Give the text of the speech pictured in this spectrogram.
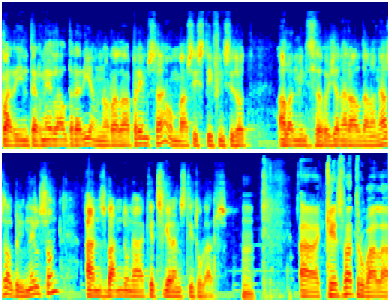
per internet l'altre dia en una roda de premsa, on va assistir fins i tot a l'administrador general de la NASA, el Bill Nelson, ens van donar aquests grans titulars. Mm. Uh, què es va trobar la,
